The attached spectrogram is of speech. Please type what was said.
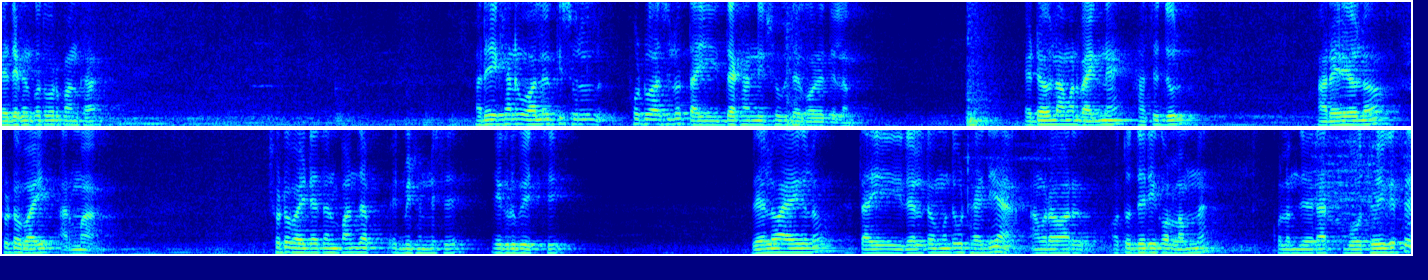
এই দেখেন কত বড় পাংখা। আর এখানে ওয়ালেও কিছু ফটো আসলো, তাই দেখানোর সুবিধা করে দিলাম। এটা হলো আমার বাইক নেয় হাসিদুল। আর এই হলো ছোটো ভাই আর মা। ছোটো ভাইটা তেমন পাঞ্জাব এডমিশন নিছে, এ গ্রুপে ইচ্ছি রেলও আয়ে গেল, তাই রেলটার মধ্যে উঠাই দিয়া আমরা আর অত দেরি করলাম না। করলাম যে রাত বহুত হয়ে গেছে,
